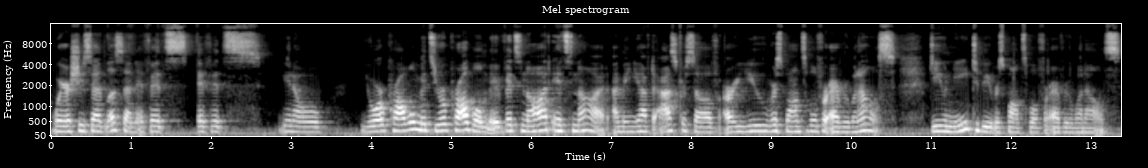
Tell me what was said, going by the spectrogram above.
where she said, listen, if it's, if it's, you know, your problem, it's your problem. If it's not, it's not. I mean, you have to ask yourself, are you responsible for everyone else? Do you need to be responsible for everyone else?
